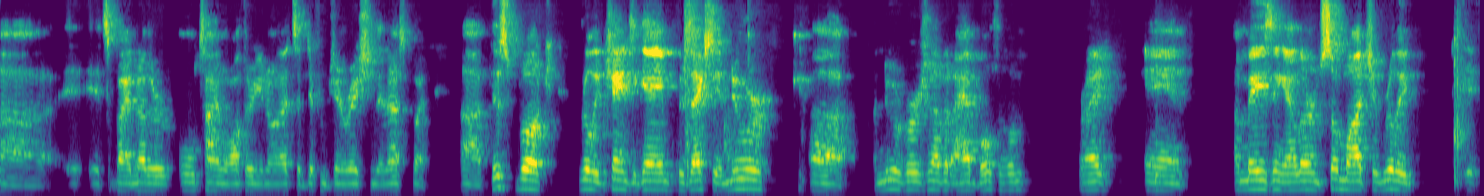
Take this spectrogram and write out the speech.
uh, it's by another old time author. You know, that's a different generation than us. But uh, this book really changed the game. There's actually a newer, uh, a newer version of it. I have both of them, right? And amazing. I learned so much. It really, it,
